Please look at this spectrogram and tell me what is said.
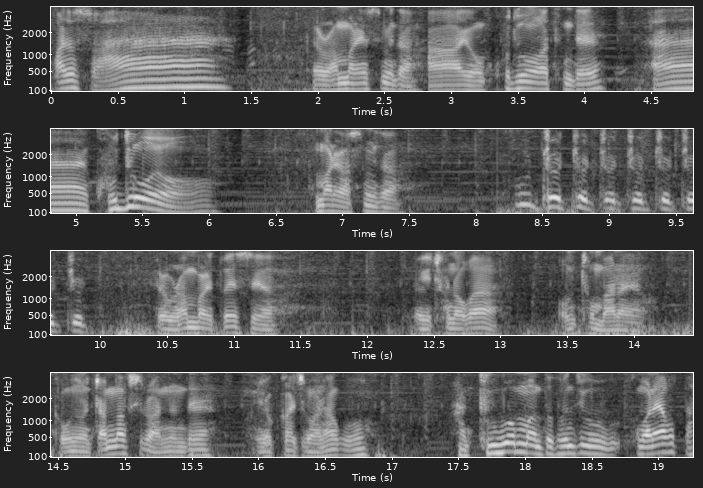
빠졌어. 아. 여러분, 한 마리 했습니다. 아, 이건 고등어 같은데? 아, 고등어요. 한 마리 왔습니다. 여러분, 한 마리 또 했어요. 여기 전어가 엄청 많아요. 그러니까 오늘은 짬낚시로 왔는데 여기까지만 하고 한 두 번만 더 던지고 그만해야겠다.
